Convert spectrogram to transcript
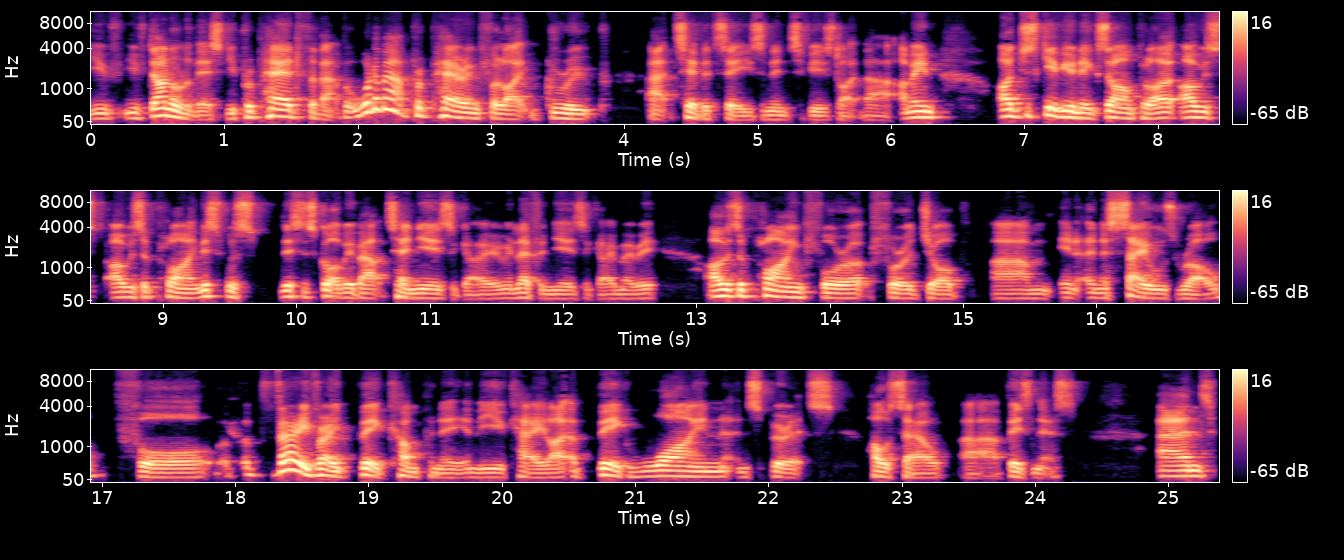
you've you've done all of this you prepared for that. But what about preparing for like group activities and interviews like that? I mean i'll just give you an example. I, I, was i was applying this was this has got to be about 10 years ago 11 years ago maybe. I was applying for a for a job um, in, in a sales role for a very very big company in the uk like a big wine and spirits wholesale uh, business and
